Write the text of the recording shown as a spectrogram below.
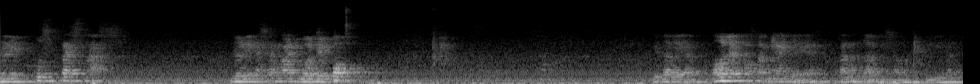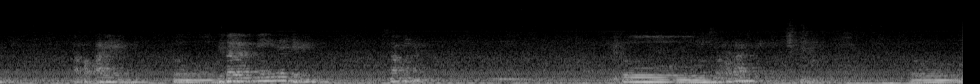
dari Puspesnas dari SMA 2 Depok. Kita lihat. Oh, lihat posternya aja ya, karena nggak bisa dilihat apa karya ini. Tuh, kita lihat ini, aja nih. Sama kan? Tuh, sama kan? Tuh.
